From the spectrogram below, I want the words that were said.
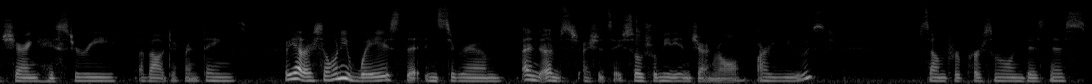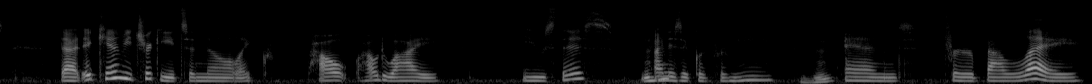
sharing history about different things. But yeah, there's so many ways that Instagram and um, I should say social media in general are used. Some for personal and business. That it can be tricky to know like how how do I use this Mhm. and is it good for me? Mm-hmm. And for ballet,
